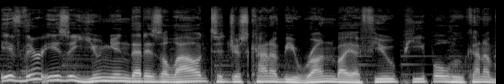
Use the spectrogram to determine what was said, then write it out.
If there is a union that is allowed to just kind of be run by a few people who kind of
